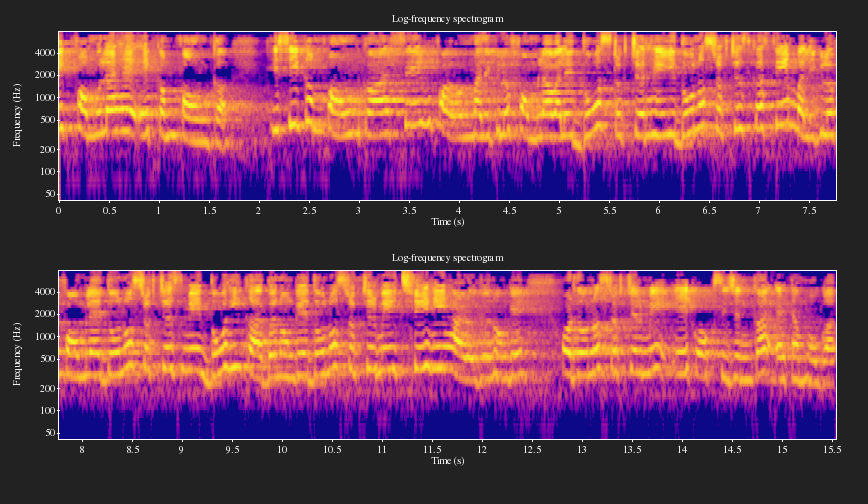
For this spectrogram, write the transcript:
एक फॉर्मूला है, एक कंपाउंड का। इसी कंपाउंड का सेम मलिकुलर फॉर्मूला वाले दो स्ट्रक्चर हैं। ये दोनों स्ट्रक्चर्स का सेम मलिकुलर फॉर्मूला है। दोनों स्ट्रक्चर्स में दो ही कार्बन होंगे, दोनों स्ट्रक्चर में छः ही हाइड्रोजन होंगे और दोनों स्ट्रक्चर में एक ऑक्सीजन का एटम होगा।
